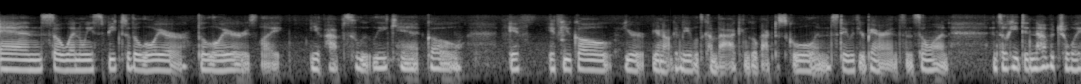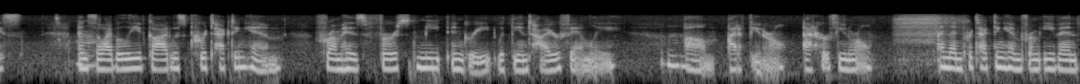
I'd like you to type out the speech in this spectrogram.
And so when we speak to the lawyer, the lawyer is like, you absolutely can't go. If if you go, you're you're not going to be able to come back and go back to school and stay with your parents and so on. And so he didn't have a choice. Wow. And so I believe God was protecting him from his first meet and greet with the entire family mm-hmm. um, at a funeral, at her funeral, and then protecting him from even,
